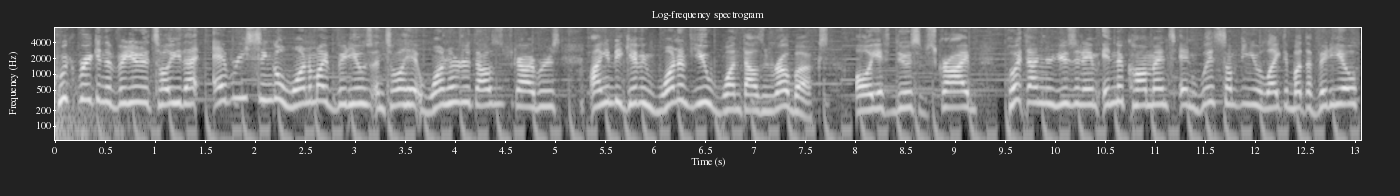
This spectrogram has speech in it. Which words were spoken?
Quick break in the video to tell you that every single one of my videos until I hit 100,000 subscribers, I'm going to be giving one of you 1,000 Robux. All you have to do is subscribe, put down your username in the comments, and with something you liked about the video,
